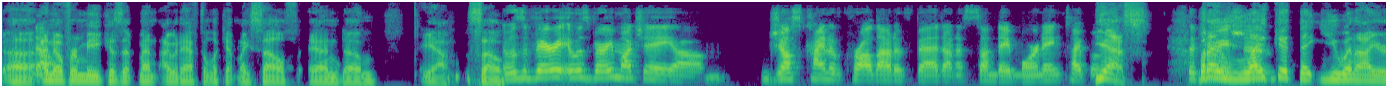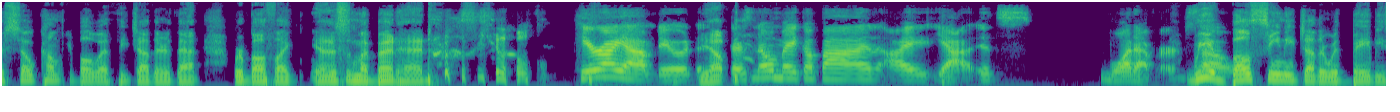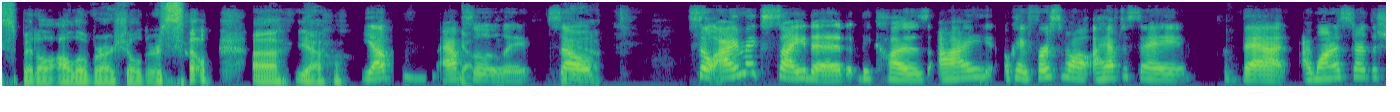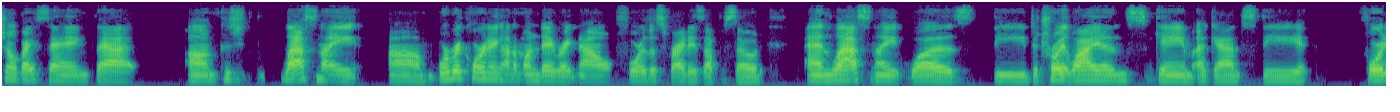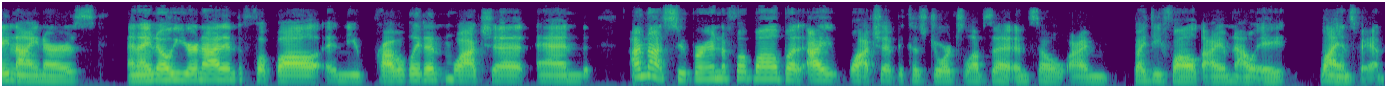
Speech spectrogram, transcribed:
Uh, no. I know for me because it meant I would have to look at myself, and um, yeah, so it was a very, it was very much a um, just kind of crawled out of bed on a Sunday morning type of yes. Situation. But I like it that you and I are so comfortable with each other that we're both like, yeah, this is my bedhead. you know, here I am, dude. Yep. There's no makeup on. I yeah, it's whatever. We so, have both seen each other with baby spittle all over our shoulders. So uh yeah. Yep. Absolutely. Yep. So yeah. so I'm excited because I okay, first of all, I have to say that I want to start the show by saying that um cuz last night um we're recording on a Monday right now for this Friday's episode and last night was the Detroit Lions game against the 49ers. And I know you're not into football and you probably didn't watch it. And I'm not super into football, but I watch it because George loves it. And so I'm by default, I am now a Lions fan.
